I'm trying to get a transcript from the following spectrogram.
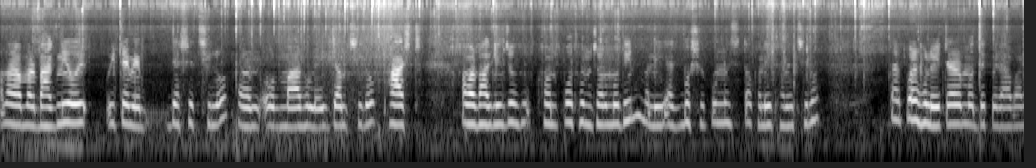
আমার আমার ভাগ্নি ওই ওই টাইমে দেশে ছিল। কারণ ওর মার হলো এক্সাম ছিল। ফার্স্ট আমার ভাগ্নি যখন প্রথম জন্মদিন মানে এক বছর পূর্ণ হয়েছে তখন এখানে ছিল। তারপর হলো এটার মধ্যে করে আবার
